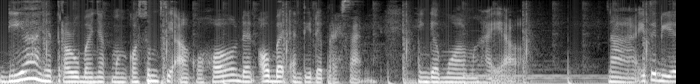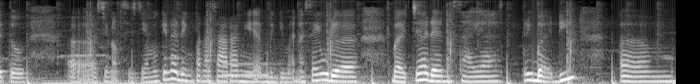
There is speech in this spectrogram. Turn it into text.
dia hanya terlalu banyak mengkonsumsi alkohol dan obat antidepresan hingga mual menghayal. Nah, itu dia tuh uh, sinopsisnya. Mungkin ada yang penasaran ya bagaimana. Saya udah baca dan saya pribadi um,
